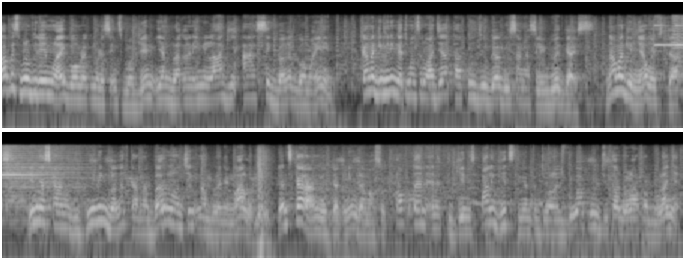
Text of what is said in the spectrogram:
Tapi sebelum videonya mulai, gue mau rekomendasiin sebuah game yang belakangan ini lagi asik banget gue mainin. Karena game ini gak cuma seru aja, tapi juga bisa ngasilin duit guys. Nama gamenya Wave Ducks. Gamenya sekarang lagi booming banget karena baru launching 6 bulan yang lalu. Dan sekarang Wave Ducks ini udah masuk top 10 NFT games paling hits dengan penjualan 20 juta dolar per bulannya.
